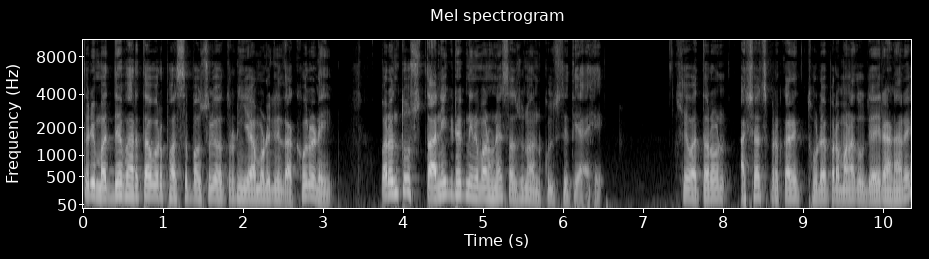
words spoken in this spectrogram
तरी मध्य भारतावर फारसं पावसाळी वातावरण या मॉडेलने दाखवलं नाही परंतु स्थानिक ढग निर्माण होण्यास अजून अनुकूल स्थिती आहे. हे वातावरण अशाच प्रकारे थोड्या प्रमाणात उद्याही राहणार आहे.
